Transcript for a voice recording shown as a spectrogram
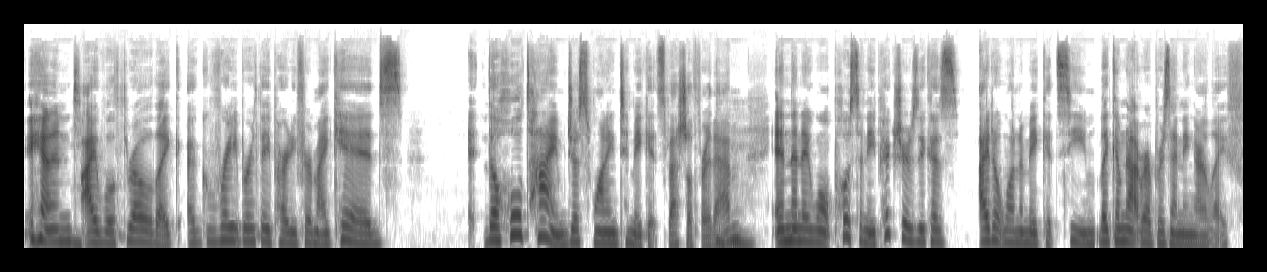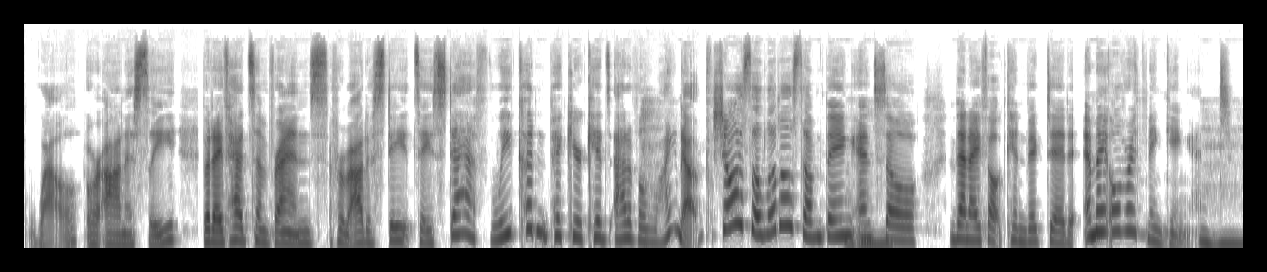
And mm. I will throw like a great birthday party for my kids the whole time just wanting to make it special for them. Mm-hmm. And then I won't post any pictures because I don't want to make it seem like I'm not representing our life well or honestly. But I've had some friends from out of state say, Steph, we couldn't pick your kids out of a lineup. Show us a little something. Mm-hmm. And so then I felt convicted. Am I overthinking it? Mm-hmm.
